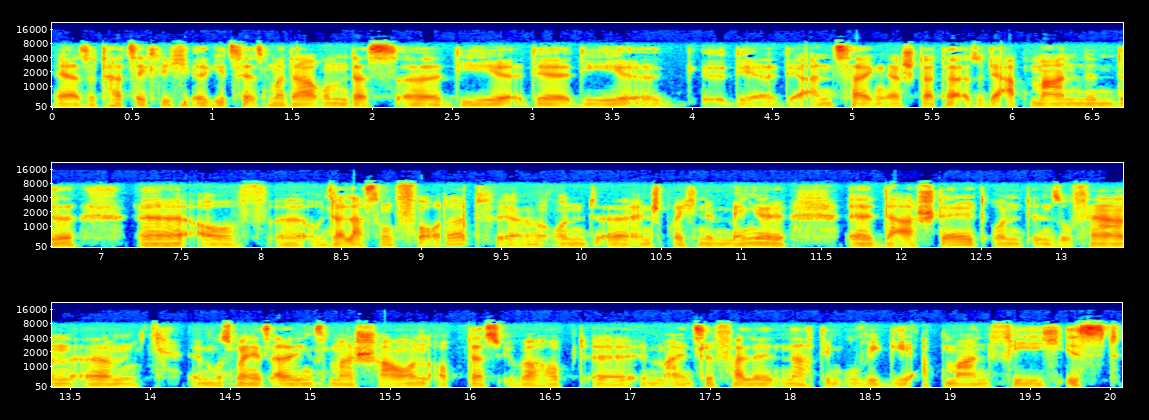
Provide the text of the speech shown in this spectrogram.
Ja, also tatsächlich äh, geht es ja erstmal darum, dass äh, die, der, die, äh, der, der Anzeigenerstatter, also der Abmahnende, äh, auf äh, Unterlassung fordert ja, und äh, entsprechende Mängel äh, darstellt. Und insofern ähm, muss man jetzt allerdings mal schauen, ob das überhaupt äh, im Einzelfalle nach dem UWG abmahnfähig ist.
